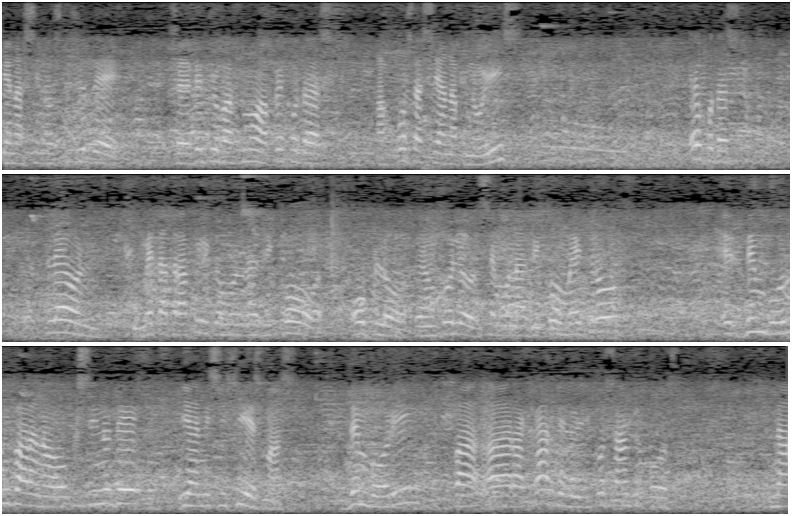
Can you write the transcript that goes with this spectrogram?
και να συνοστίζονται σε τέτοιο βαθμό απέχοντας απόσταση αναπνοής έχοντας πλέον μετατραπεί το μοναδικό όπλο, το εμβόλιο σε μοναδικό μέτρο ε, δεν μπορούν παρά να οξύνονται οι ανησυχίες μας. Δεν μπορεί παρά κάθε λογικός άνθρωπος να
